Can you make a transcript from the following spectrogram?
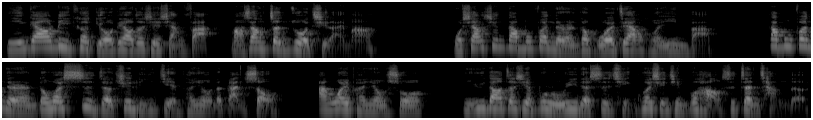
你应该要立刻丢掉这些想法，马上振作起来吗？我相信大部分的人都不会这样回应吧。大部分的人都会试着去理解朋友的感受，安慰朋友说，你遇到这些不如意的事情会心情不好是正常的。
